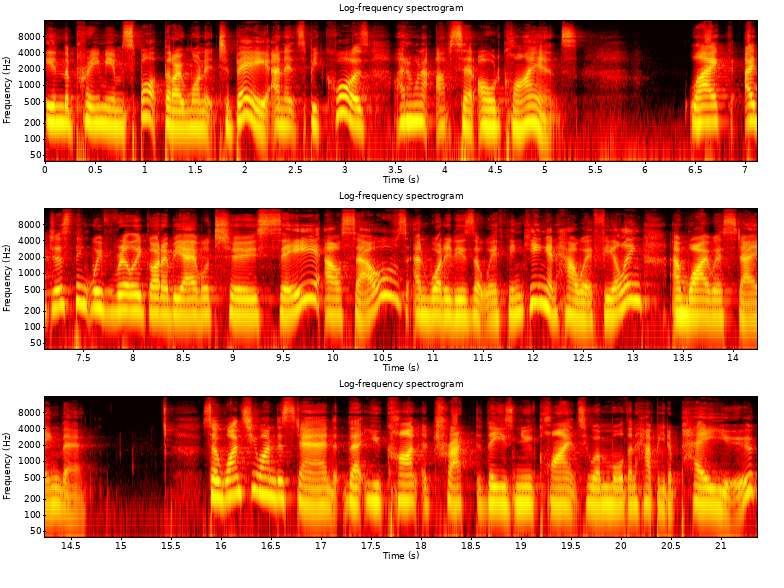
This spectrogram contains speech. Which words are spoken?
in the premium spot that I want it to be. And it's because I don't want to upset old clients. Like, I just think we've really got to be able to see ourselves and what it is that we're thinking and how we're feeling and why we're staying there. So, once you understand that you can't attract these new clients who are more than happy to pay you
